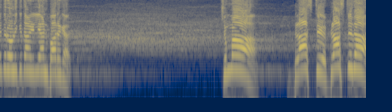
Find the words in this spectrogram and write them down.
எதிரொலிக்குதான் இல்லையான்னு பாருங்க. சும்மா பிளாஸ்ட் பிளாஸ்ட் தான்.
